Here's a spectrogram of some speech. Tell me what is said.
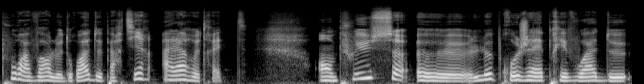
pour avoir le droit de partir à la retraite. En plus, euh, le projet prévoit de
